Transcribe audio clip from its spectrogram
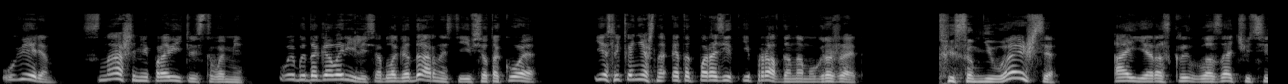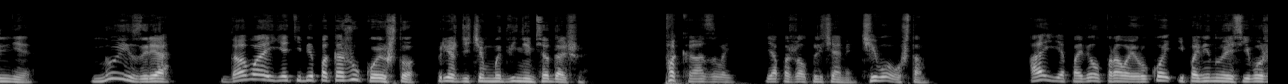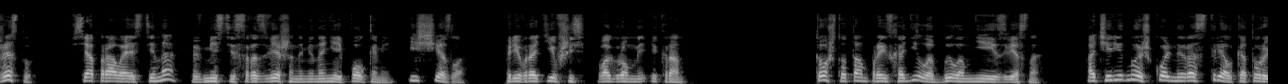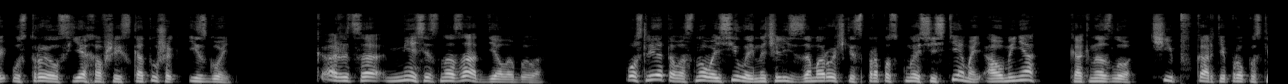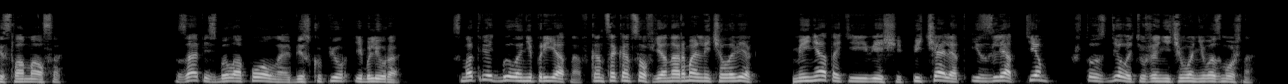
Уверен, с нашими правительствами вы бы договорились о благодарности и все такое. Если, конечно, этот паразит и правда нам угрожает. Ты сомневаешься? Ай, я раскрыл глаза чуть сильнее. Ну и зря. Давай я тебе покажу кое-что, прежде чем мы двинемся дальше. Показывай. Я пожал плечами. Чего уж там. Ай я повел правой рукой и, повинуясь его жесту, вся правая стена, вместе с развешанными на ней полками, исчезла, превратившись в огромный экран. То, что там происходило, было мне известно. Очередной школьный расстрел, который устроил съехавший с катушек изгой. Кажется, месяц назад дело было. После этого с новой силой начались заморочки с пропускной системой, а у меня, как назло, чип в карте пропуска сломался. Запись была полная, без купюр и блюра. Смотреть было неприятно. В конце концов, я нормальный человек. Меня такие вещи печалят и злят тем, что сделать уже ничего невозможно.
